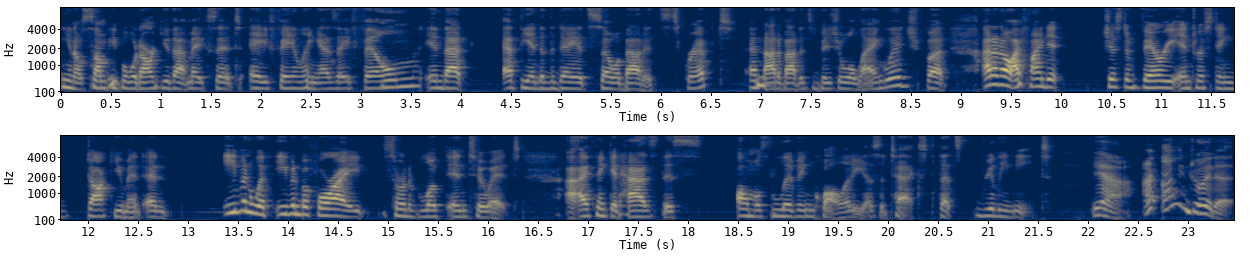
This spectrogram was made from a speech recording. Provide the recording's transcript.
you know some people would argue that makes it a failing as a film in that at the end of the day it's so about its script and not about its visual language but I don't know I find it just a very interesting document and even with even before I sort of looked into it I think it has this almost living quality as a text that's really neat. Yeah, I, I enjoyed it.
